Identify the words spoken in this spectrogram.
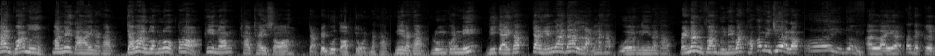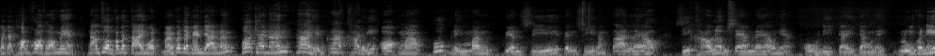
ด้านขวามือมันไม่ตายนะครับ จะว่าลวงโลกก็พี่น้องชาวชัยสอ จะเป็นผู้ตอบโจทย์นะครับ นี่แหละครับ ลุงคนนี้ดีใจครับ จะเห็นว่าด้านหลังนะครับ เวิร์กนี้นะครับ ไปนั่งฟังอยู่ในวัดเขาก็ไม่เชื่อหรอก เอ้ย เรื่องอะไรอะตั้งแต่เกิดมาจากท้องพ่อท้องแม่ น้ำท่วมก็มันตายหมด มันก็จะเป็นอย่างนั้น เพราะฉะนั้นถ้าเห็นรากข้าวอย่างนี้ออกมาปุ๊บนี่มันเปลี่ยนสีเป็นสีน้ำตาลแล้ว สีขาวเริ่มแซมแล้วเนี่ย โอ้ดีใจจังเลย ลุงคนนี้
